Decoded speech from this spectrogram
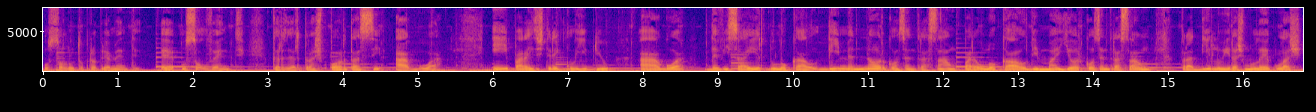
o soluto propriamente, é o solvente. Quer dizer, transporta-se água. E para existir equilíbrio, a água deve sair do local de menor concentração para o local de maior concentração, para diluir as moléculas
